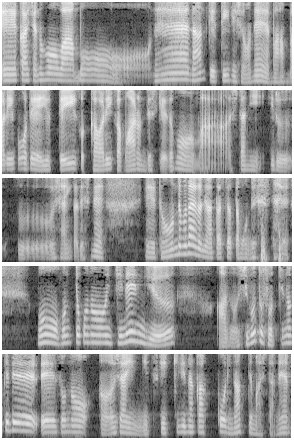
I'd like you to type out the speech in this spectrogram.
えー、会社の方はもう、ね、なんて言っていいんでしょうね。まあ、あんまりここで言っていいか悪いかもあるんですけれども、まあ、下にいる、社員がですね、えー、とんでもないのに当たっちゃったもんでですね、もうほんとこの一年中、あの、仕事そっちのけで、えー、その、社員につきっきりな格好になってましたね。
